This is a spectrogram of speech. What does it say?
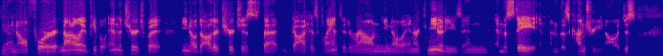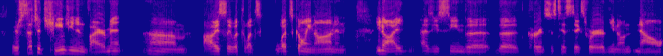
yeah. you know for not only people in the church but you know the other churches that god has planted around you know in our communities and in the state and, and this country you know it just there's such a changing environment um obviously with what's what's going on and you know i as you've seen the the current statistics where you know now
